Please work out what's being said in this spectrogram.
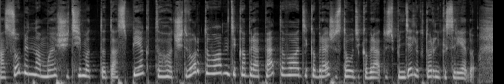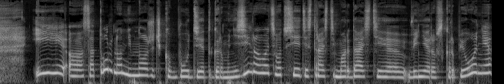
Особенно мы ощутим этот аспект 4 декабря, 5 декабря и 6 декабря, то есть понедельник, вторник и среду. И э, Сатурн, он немножечко будет гармонизировать вот все эти страсти, мордасти Венеры в Скорпионе.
